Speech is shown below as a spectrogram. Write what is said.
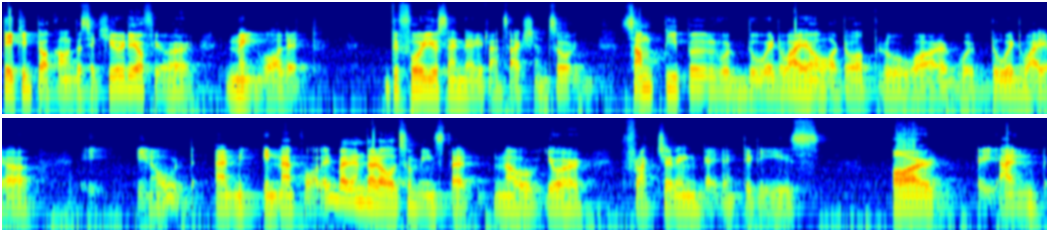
take into account the security of your main wallet before you send any transaction. So some people would do it via auto approve or would do it via you know an in-app wallet but then that also means that now you're fracturing identities or and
